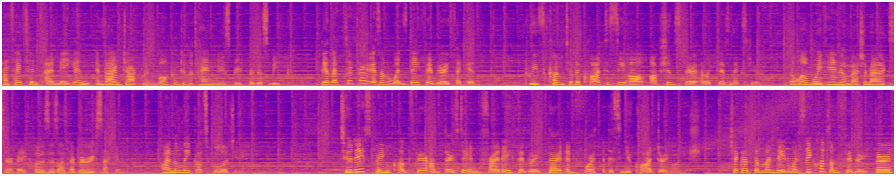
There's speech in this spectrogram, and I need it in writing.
Hi Titans, I'm Megan. And I'm Jacqueline. Welcome to the Titan News Brief for this week. The elective fair is on Wednesday, February 2nd. Please come to the quad to see all options for electives next year. The Love Week annual mathematics survey closes on February 2nd. Find the link on Schoology. Two-day spring club fair on Thursday and Friday, February 3rd and 4th at the senior quad during lunch. Check out the Monday and Wednesday clubs on February 3rd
